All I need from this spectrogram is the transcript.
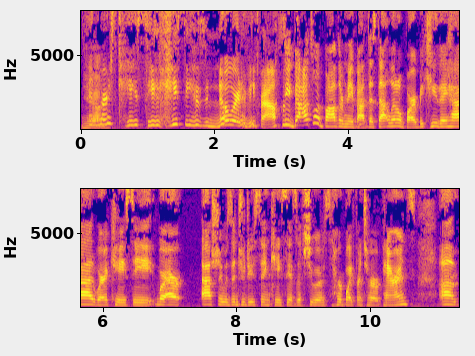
yeah. And where's Casey? Casey is nowhere to be found. See, that's what bothered me about this. That little barbecue they had where Casey, where our, Ashley was introducing Casey as if she was her boyfriend to her parents. Um,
